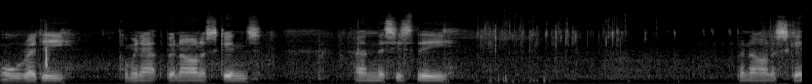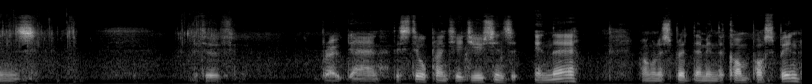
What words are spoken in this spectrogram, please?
already coming out the banana skins, and this is the banana skins that have broke down. There's still plenty of juice in, in there. I'm going to spread them in the compost bin.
